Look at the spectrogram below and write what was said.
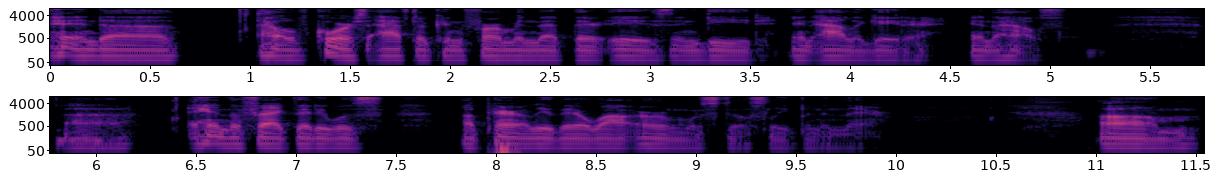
And, uh, of course, after confirming that there is indeed an alligator in the house, uh, and the fact that it was apparently there while Earn was still sleeping in there. Um,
